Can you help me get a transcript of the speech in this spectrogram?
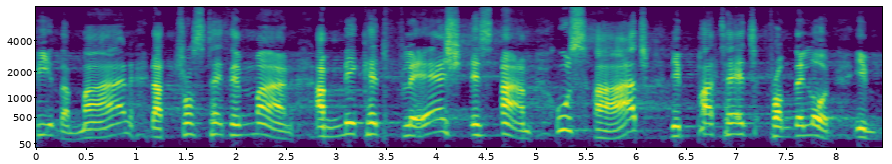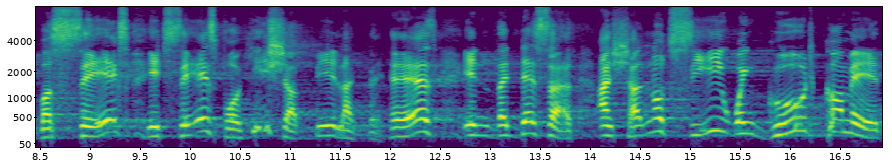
be the man that trusteth in man, and maketh flesh his arm, whose heart departed from the Lord. In verse 6, it says, For he shall be like the hares in the desert, and shall not see when good cometh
